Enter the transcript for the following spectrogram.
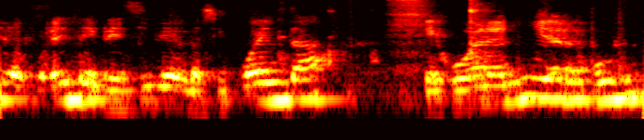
los 40 y principios de los 50, que jugó en el Liverpool.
